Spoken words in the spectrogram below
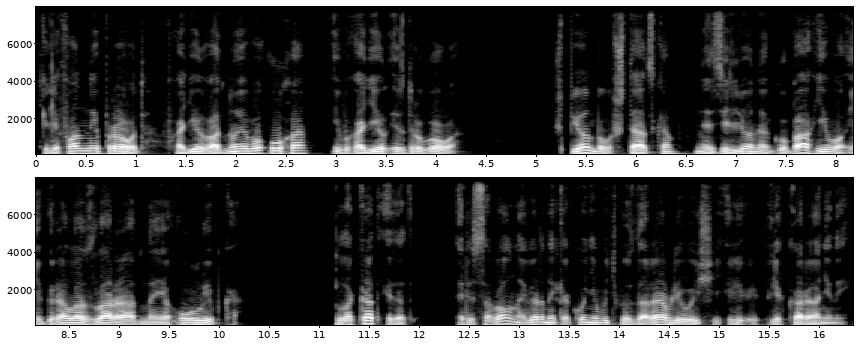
Телефонный провод входил в одно его ухо и выходил из другого. Шпион был в штатском, на зеленых губах его играла злорадная улыбка. Плакат этот рисовал, наверное, какой-нибудь выздоравливающий или легкораненый.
